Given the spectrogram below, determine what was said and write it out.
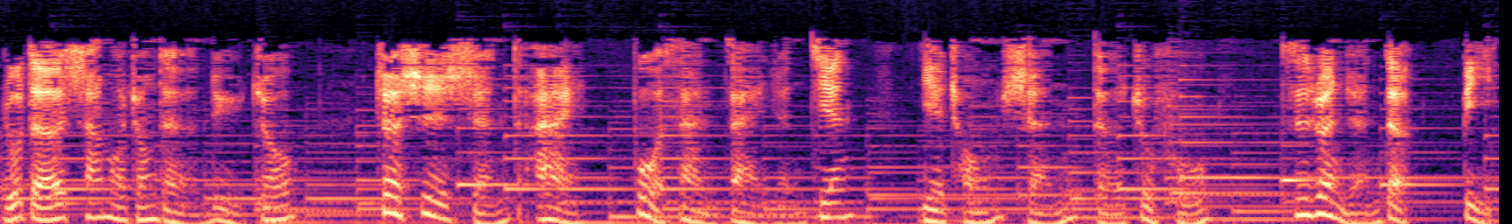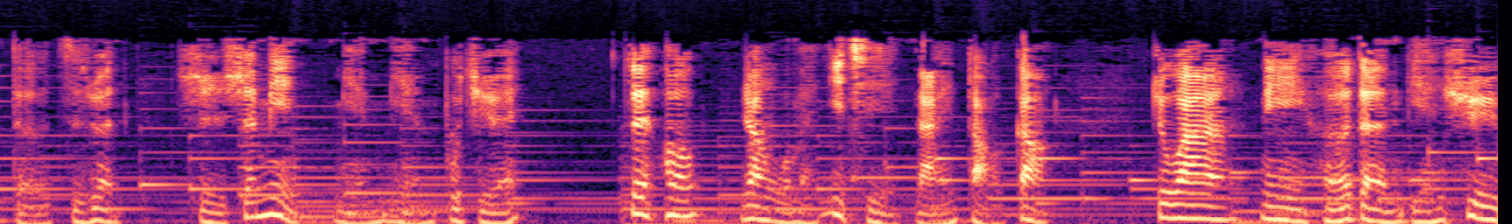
如得沙漠中的绿洲。这是神的爱，播散在人间，也从神得祝福。滋润人的必得滋润，使生命绵绵不绝。最后，让我们一起来祷告：主啊，你何等怜恤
